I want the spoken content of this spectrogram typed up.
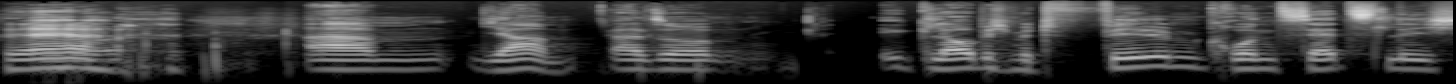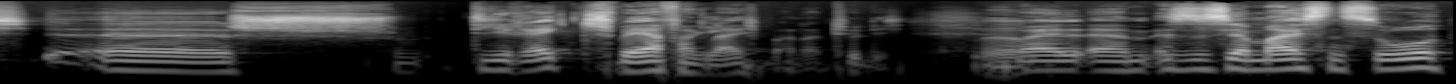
ja, ja. Ähm, ja, also glaube ich mit Film grundsätzlich äh, sch direkt schwer vergleichbar natürlich. Ja. Weil ähm, es ist ja meistens so,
